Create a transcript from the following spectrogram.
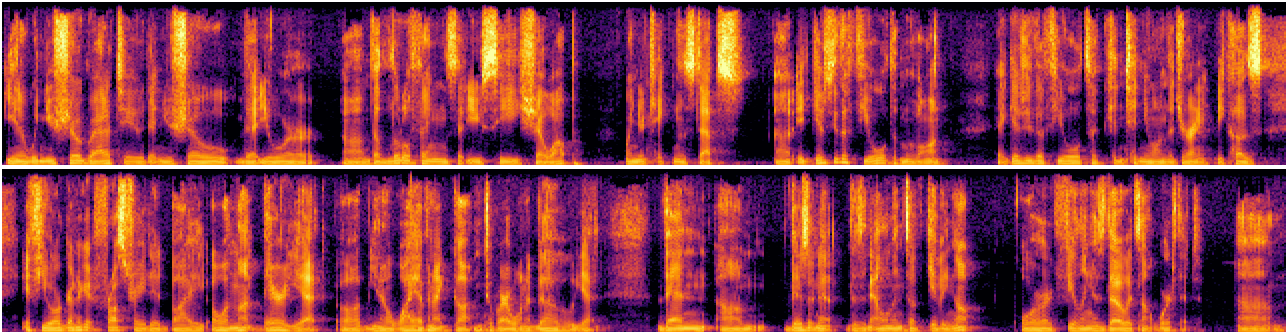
you know when you show gratitude and you show that your um, the little things that you see show up when you're taking the steps, uh, it gives you the fuel to move on. It gives you the fuel to continue on the journey because if you're going to get frustrated by oh I'm not there yet, uh, you know why haven't I gotten to where I want to go yet? Then um, there's an there's an element of giving up or feeling as though it's not worth it. Um,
